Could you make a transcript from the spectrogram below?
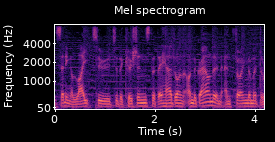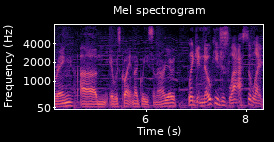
setting a light to to the cushions that they had on on the ground and, and throwing them at the ring. Um, it was quite an ugly scenario. Like Inoki just lasted like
